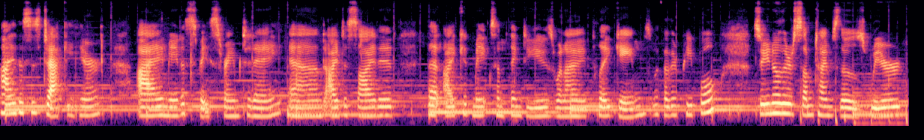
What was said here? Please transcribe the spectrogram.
Hi, this is Jackie here. I made a space frame today and I decided that I could make something to use when I play games with other people. So you know there's sometimes those weird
